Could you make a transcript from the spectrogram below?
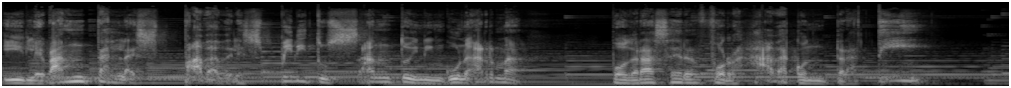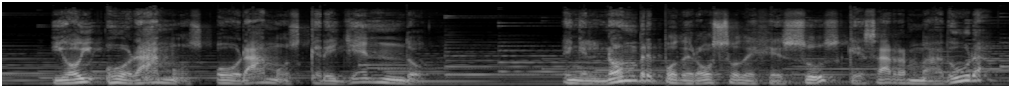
y levantas la espada del Espíritu Santo y ningún arma podrá ser forjada contra ti. Y hoy oramos, oramos creyendo en el nombre poderoso de Jesús que esa armadura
